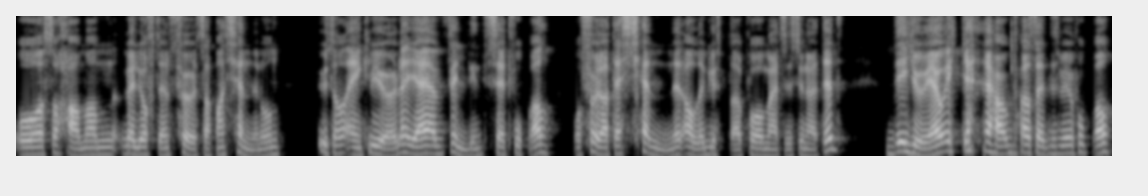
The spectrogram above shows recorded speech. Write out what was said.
og så har man veldig ofte en følelse at man kjenner noen uten at man egentlig gjør det. Jeg er veldig interessert i fotball og føler at jeg kjenner alle gutta på Manchester United. Det gjør jeg jo ikke. Jeg har bare sett dem spille fotball,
